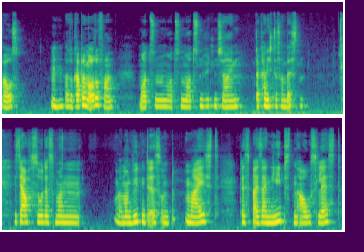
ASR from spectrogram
raus. Mhm. Also gerade beim Autofahren. Motzen, motzen, motzen, wütend sein. Da kann ich das am besten. Ist ja auch so, dass man, wenn man wütend ist und meist das bei seinen Liebsten auslässt,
